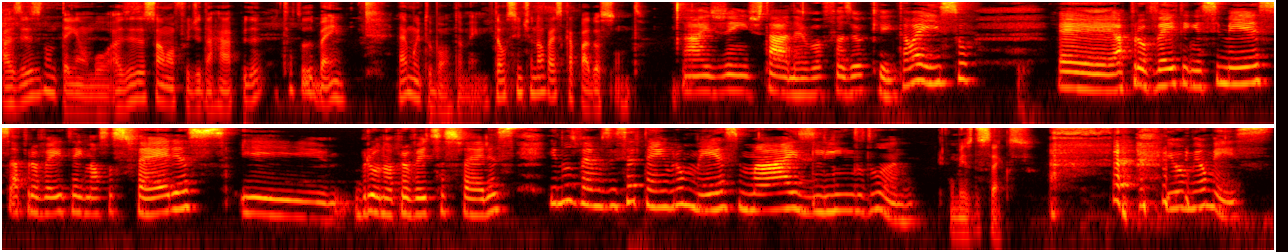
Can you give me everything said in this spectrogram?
às vezes não tem amor, às vezes é só uma fudida rápida e tá tudo bem. É muito bom também. Então Cintia não vai escapar do assunto. Ai, gente, tá, né? Vou fazer o quê? Então é isso. É, aproveitem esse mês, aproveitem nossas férias e Bruno, aproveite suas férias e nos vemos em setembro, o mês mais lindo do ano. O mês do sexo. e o meu mês.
